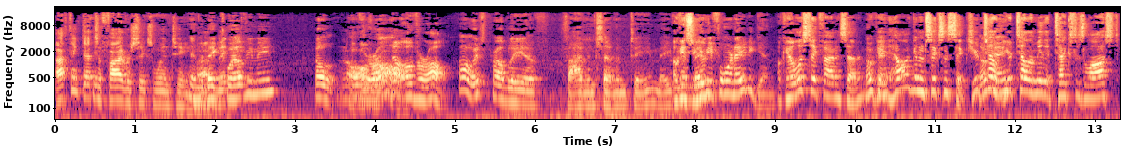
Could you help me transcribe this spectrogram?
I think that's a five or six win team. in the I- Big they- Twelve, you mean? Oh, No, overall. overall. No, overall. Oh, it's probably a five and seven team, maybe. Okay, so maybe you're- four and eight again. Okay, well, let's take five and seven. Okay. hell, I'll give them six and six. You're, tell, Okay. you're telling me that Texas lost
